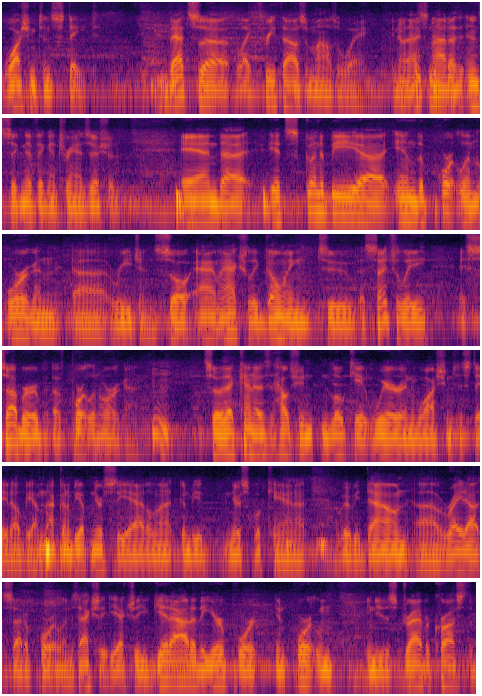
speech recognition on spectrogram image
Washington State. That's uh, like 3,000 miles away. You know, that's not an insignificant transition. And uh, it's going to be uh, in the Portland, Oregon uh, region. So I'm actually going to essentially a suburb of Portland, Oregon. So that kind of helps you locate where in Washington State I'll be. I'm not going to be up near Seattle. I'm not going to be near Spokane. I'm going to be down uh, right outside of Portland. It's actually you actually you get out of the airport in Portland and you just drive across the,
